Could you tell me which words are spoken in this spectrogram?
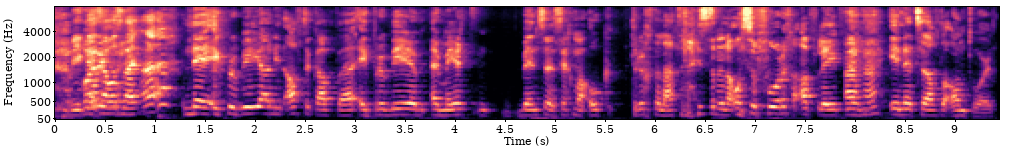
Because Maar I ik- was like, ah. Nee, ik probeer jou niet af te kappen. Ik probeer er meer mensen zeg maar ook terug te laten luisteren naar onze vorige aflevering in hetzelfde antwoord.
